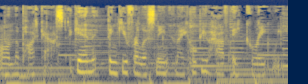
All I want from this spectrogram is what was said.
on the podcast. Again, thank you for listening, and I hope you have a great week.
